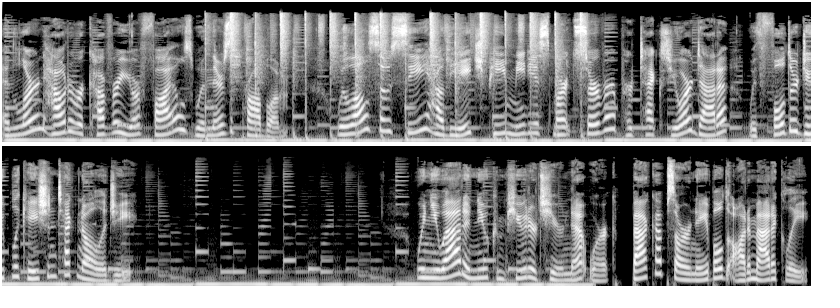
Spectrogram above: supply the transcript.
and learn how to recover your files when there's a problem. We'll also see how the HP MediaSmart Server protects your data with folder duplication technology. When you add a new computer to your network, backups are enabled automatically.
